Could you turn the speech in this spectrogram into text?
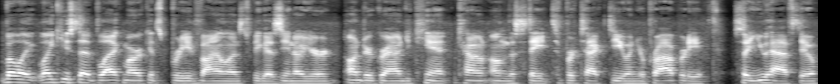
but like like you said, black markets breed violence because you know you're underground. You can't count on the state to protect you and your property, so you have to.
